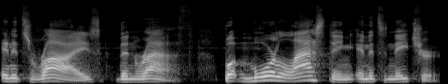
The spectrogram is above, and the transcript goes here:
in its rise than wrath, but more lasting in its nature.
